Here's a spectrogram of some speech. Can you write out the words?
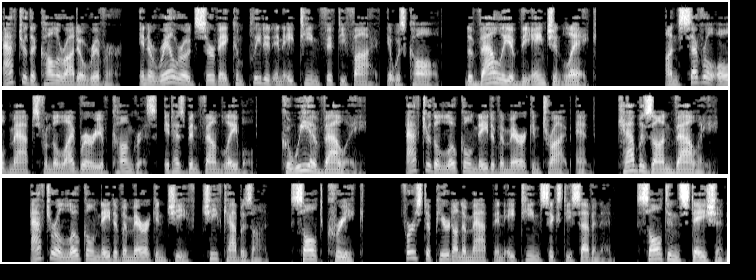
after the Colorado River. In a railroad survey completed in 1855, it was called the Valley of the Ancient Lake. On several old maps from the Library of Congress, it has been found labeled, Cahuilla Valley, after the local Native American tribe and Cabazon Valley, after a local Native American chief, Chief Cabazon. Salt Creek first appeared on a map in 1867 and Salton Station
